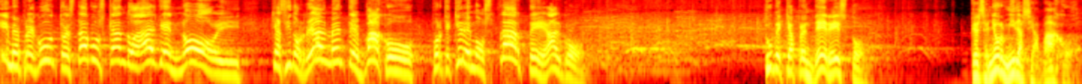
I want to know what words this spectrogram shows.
Y me pregunto, ¿está buscando a alguien hoy que ha sido realmente bajo porque quiere mostrarte algo? Tuve que aprender esto, que el Señor mira hacia abajo.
